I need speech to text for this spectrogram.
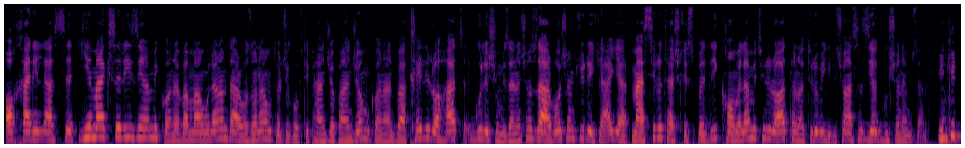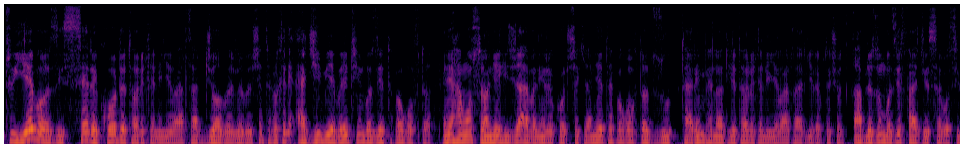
آخرین لحظه یه مکث ریزی هم می‌کنه و معمولا هم دروازه‌بان همونطور که گفتی 50 50 می‌کنن و خیلی راحت گلشون می‌زنه. چون ضربه‌اش هم جوریه که اگر مسیر رو تشخیص بدی کاملا می‌تونی راحت پنالتی رو بگیری چون اصلا زیاد گوشه نمی‌زنه. اینکه تو یه بازی سه رکورد تاریخ لیگ برتر جابجا بشه اتفاق خیلی عجیبیه ولی تو این بازی اتفاق افتاد. یعنی همون ثانیه 18 اولین رکورد شکنی اتفاق افتاد زودترین پنالتی تاریخ لیگ برتر گرفته شد. قبل از اون بازی فجر سپاسی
